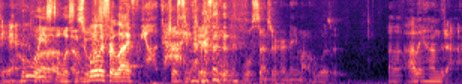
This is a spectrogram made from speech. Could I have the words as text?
Yeah. Who, Please uh, to listen uh, to Spoiler us. for life. We all die. just in case we'll, we'll censor her name out. Who was it? Uh, Alejandra.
